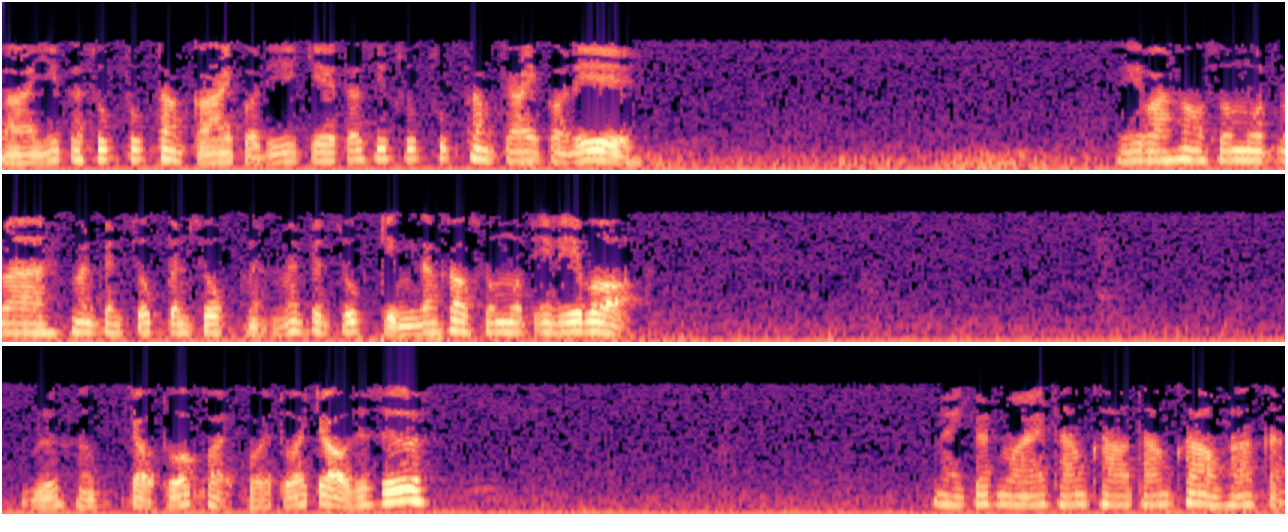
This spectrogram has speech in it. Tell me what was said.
กายยิกสุขทุกทั้งกายก็ดี เจตสิกสุขทุกทั้งใจก็ดีนี่ว่าเฮาสมมุติว่ามันเป็นสุขเป็นสุขเนี่ยมันเป็นสุขกิ่งตั้งเข้าสมมุติอีรีบอกหรือเจ้าตัวข่อยข่อยตัวเจ้าซื้อ ในจดหมายถามข่าวถามข้าวหากัน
